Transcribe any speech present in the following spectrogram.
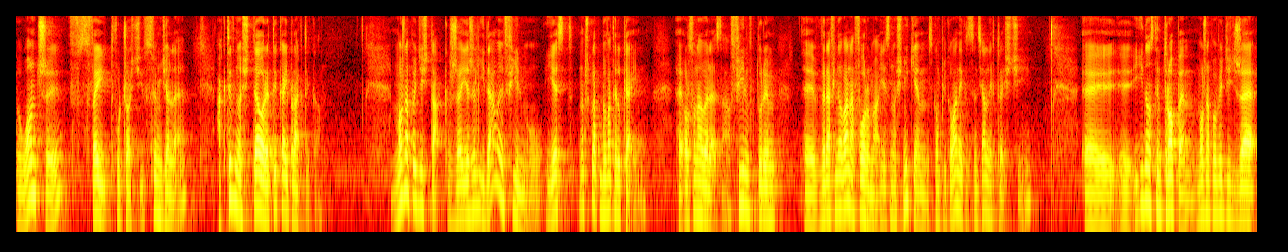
łączy w swej twórczości, w swym dziele aktywność teoretyka i praktyka. Można powiedzieć tak, że jeżeli ideałem filmu jest na przykład Obywatel Kane Orsona Wellesa, film, w którym wyrafinowana forma jest nośnikiem skomplikowanych egzystencjalnych treści, i idąc tym tropem, można powiedzieć, że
